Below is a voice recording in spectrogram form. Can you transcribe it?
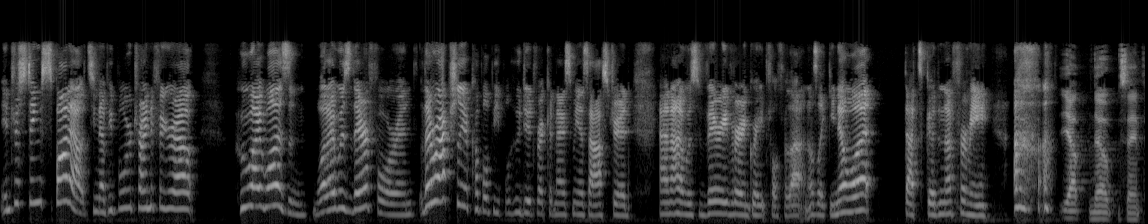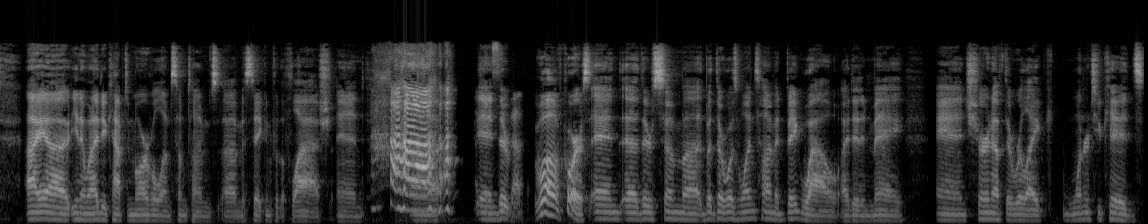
interesting spot outs. You know, people were trying to figure out who I was and what I was there for. And there were actually a couple people who did recognize me as Astrid. And I was very, very grateful for that. And I was like, you know what? That's good enough for me. Yep. No. Same. I, uh, you know, when I do Captain Marvel, I'm sometimes uh, mistaken for the Flash, and uh, and there, that. well, of course, and uh, there's some, uh, but there was one time at Big Wow I did in May, and sure enough, there were like one or two kids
